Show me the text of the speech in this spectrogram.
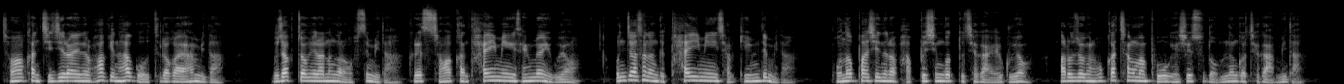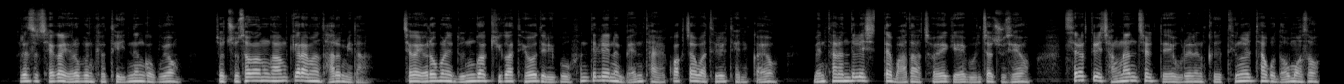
정확한 지지라인을 확인하고 들어가야 합니다. 무작정이라는 건 없습니다. 그래서 정확한 타이밍이 생명이고요. 혼자서는 그 타이밍이 잡기 힘듭니다. 본업하시느라 바쁘신 것도 제가 알고요. 하루 종일 호가창만 보고 계실 수도 없는 거 제가 압니다. 그래서 제가 여러분 곁에 있는 거고요. 저 주성환과 함께라면 다릅니다. 제가 여러분의 눈과 귀가 되어드리고 흔들리는 멘탈 꽉 잡아 드릴 테니까요. 멘탈 흔들리실 때마다 저에게 문자 주세요. 세력들이 장난칠 때 우리는 그 등을 타고 넘어서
